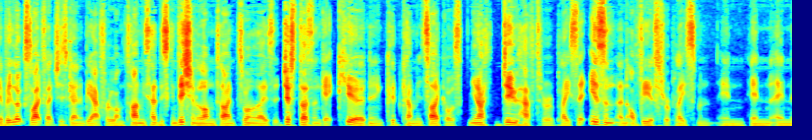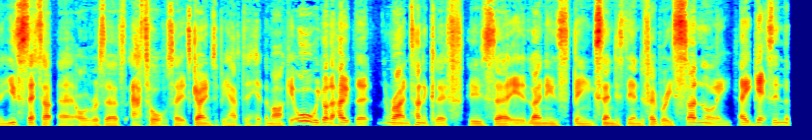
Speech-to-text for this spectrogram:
if it looks like Fletcher's going to be out for a long time, he's had this condition a long time. It's one of those that just doesn't get cured and it could come in cycles. United do have to replace. There isn't an obvious replacement in in, in the youth setup uh, or reserves at all. So it's going to be have to hit the market. Or we've got to hope that Ryan Tunnicliffe, whose uh, loan is being extended to the end of February, suddenly uh, gets in the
